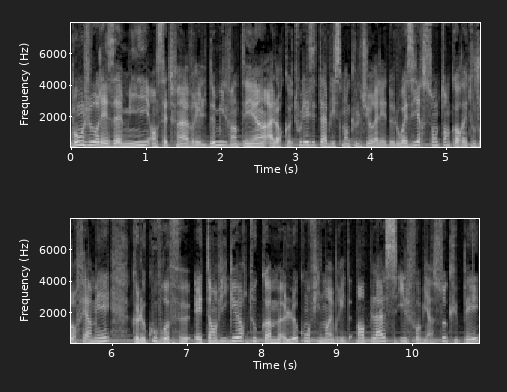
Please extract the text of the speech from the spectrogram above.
Bonjour les amis, en cette fin avril 2021, alors que tous les établissements culturels et de loisirs sont encore et toujours fermés, que le couvre-feu est en vigueur, tout comme le confinement hybride en place, il faut bien s'occuper.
